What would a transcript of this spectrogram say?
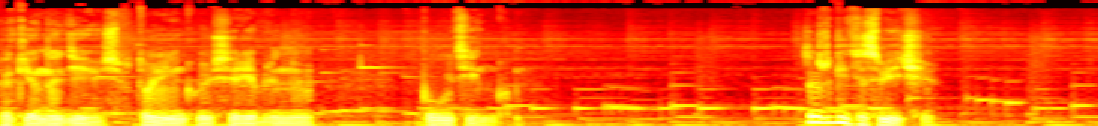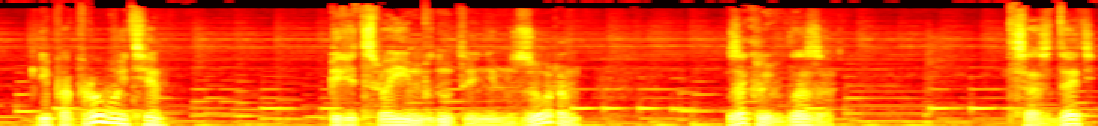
как я надеюсь, в тоненькую серебряную паутинку. Зажгите свечи и попробуйте перед своим внутренним взором, закрыв глаза, создать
